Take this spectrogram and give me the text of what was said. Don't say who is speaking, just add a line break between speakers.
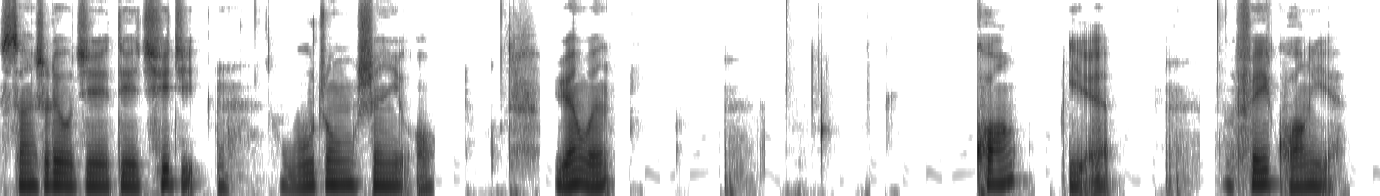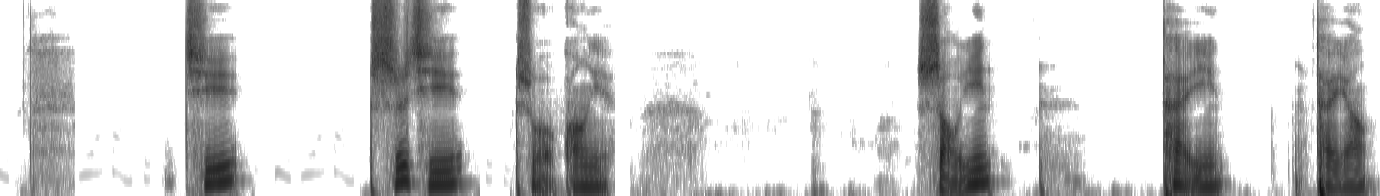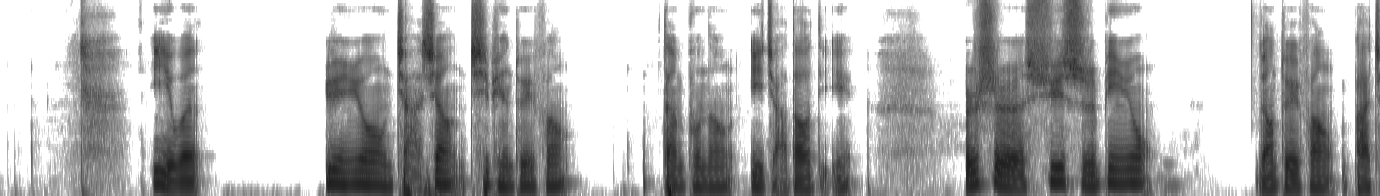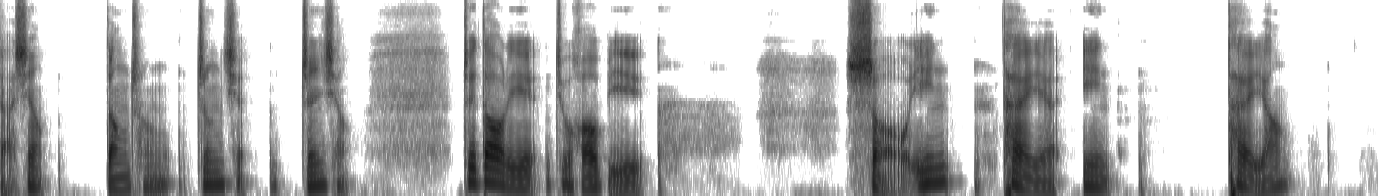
三十六计第七计，无中生有。原文：狂也，非狂也。其实其所狂也。少阴、太阴、太阳。译文。运用假象欺骗对方，但不能一假到底，而是虚实并用，让对方把假象当成真相。真相，这道理就好比少阴太阳阴太阳，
